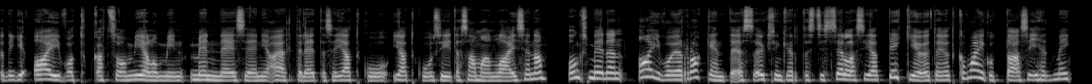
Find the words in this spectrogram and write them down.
jotenkin aivot katsoo mieluummin menneeseen ja ajattelee, että se jatkuu, jatkuu siitä samanlaisena. Onko meidän aivojen rakenteessa yksinkertaisesti sellaisia tekijöitä, jotka vaikuttaa siihen, että me ei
